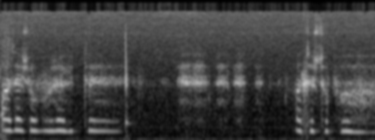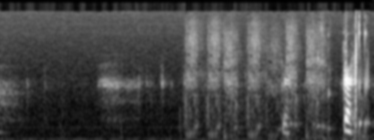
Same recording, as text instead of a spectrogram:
Ateş topu boşa gitti. Ateş topu. Gel. Gel.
